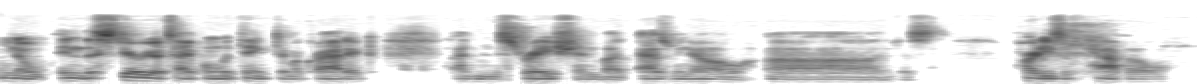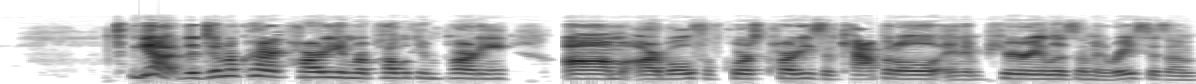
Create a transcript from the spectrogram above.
you know in the stereotype one would think democratic administration, but as we know, uh, just parties of capital yeah, the Democratic Party and Republican Party um, are both, of course, parties of capital and imperialism and racism.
